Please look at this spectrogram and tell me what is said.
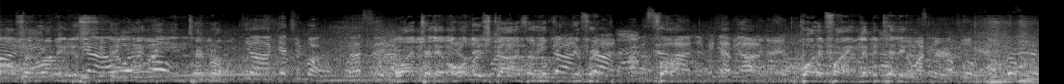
Off and running. This is the Integra. Can't him back. That's it. Oh, I tell you, all these cars are looking different from qualifying. Let me tell you.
